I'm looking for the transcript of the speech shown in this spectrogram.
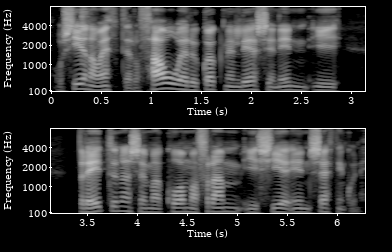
og síðan á enter. Og þá eru gögnin lesin inn í breytuna sem að koma fram í sé-in setningunni.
